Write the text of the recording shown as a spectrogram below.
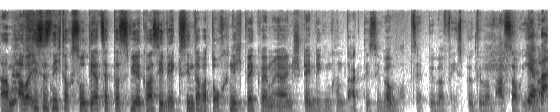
ähm, aber ist es nicht auch so derzeit, dass wir quasi weg sind, aber doch nicht weg, weil man ja in ständigem Kontakt ist über WhatsApp, über Facebook, über was auch Ja, immer? aber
